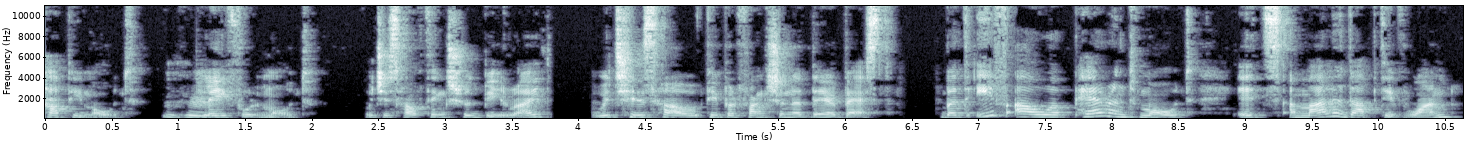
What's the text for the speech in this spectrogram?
happy mode, mm-hmm. playful mode, which is how things should be, right? Which is how people function at their best. But if our parent mode, it's a maladaptive one,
